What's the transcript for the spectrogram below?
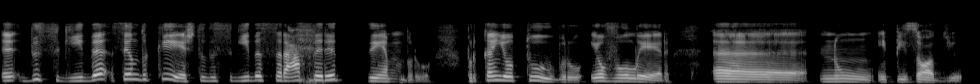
eh, de seguida, sendo que este de seguida será para dezembro, porque em outubro eu vou ler ah, num episódio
